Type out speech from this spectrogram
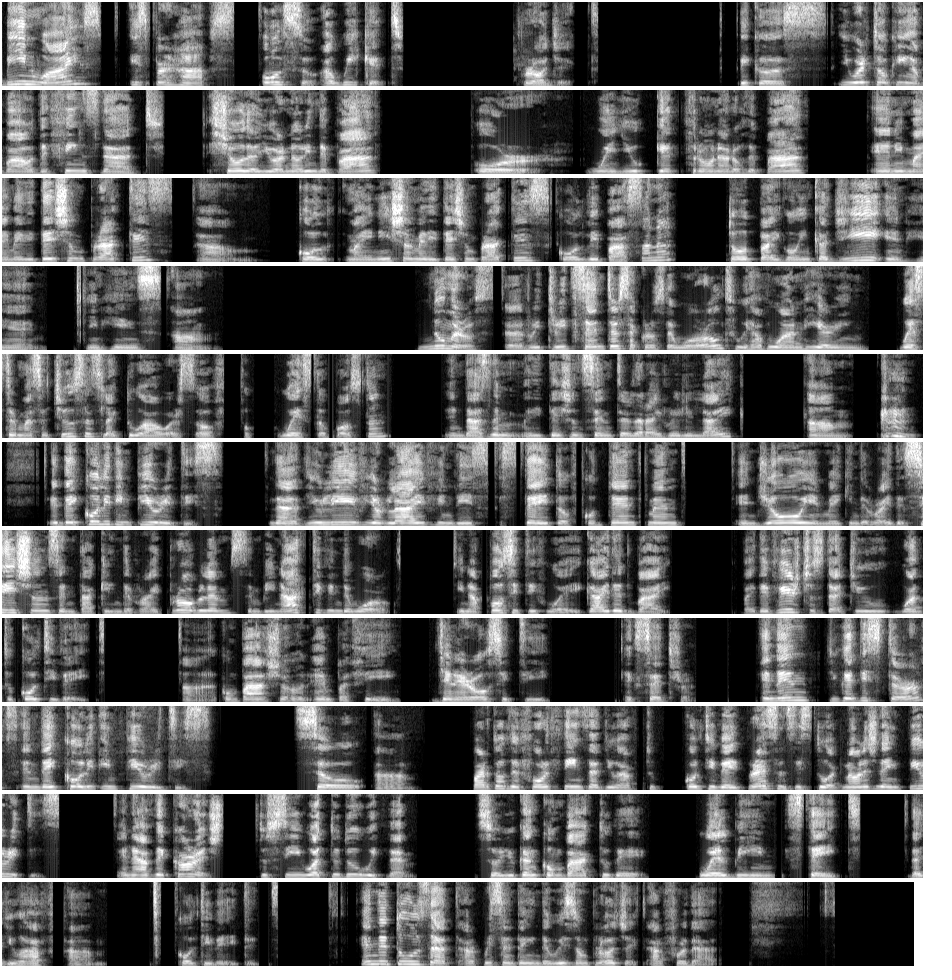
being wise is perhaps also a wicked project because you were talking about the things that show that you are not in the path or when you get thrown out of the path. And in my meditation practice, um, called my initial meditation practice called Vipassana, taught by Goenkaji in his, in his um, numerous uh, retreat centers across the world. We have one here in Western Massachusetts, like two hours of, of west of Boston. And that's the meditation center that I really like. Um, they call it impurities, that you live your life in this state of contentment and joy and making the right decisions and tackling the right problems and being active in the world in a positive way, guided by by the virtues that you want to cultivate uh, compassion, empathy, generosity, etc. And then you get disturbed, and they call it impurities. So, um, part of the four things that you have to cultivate presence is to acknowledge the impurities and have the courage to see what to do with them so you can come back to the well being state that you have um, cultivated. And the tools that are presented in the Wisdom Project are for that.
